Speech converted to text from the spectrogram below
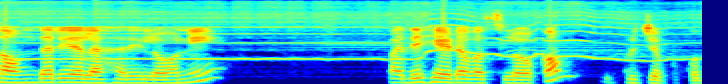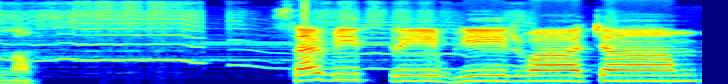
సౌందర్యలహరిలోని పదిహేడవ శ్లోకం ఇప్పుడు చెప్పుకుందాం. సవిత్రిభిర్వాచాం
